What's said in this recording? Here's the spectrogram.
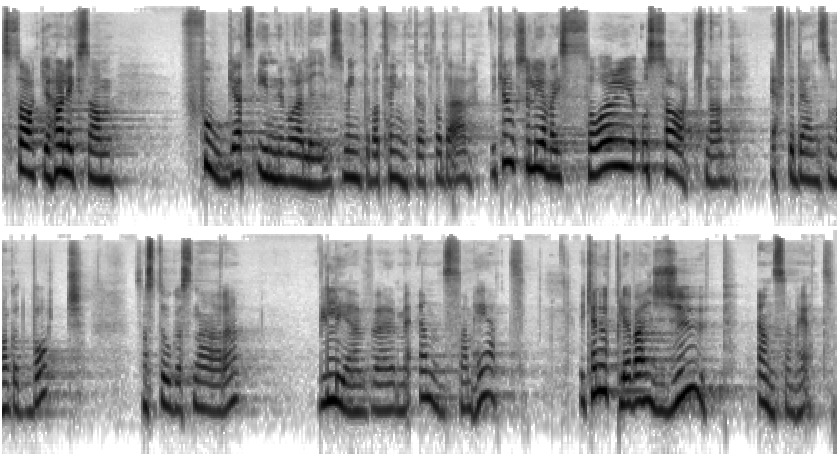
Saker har liksom fogats in i våra liv som inte var tänkta att vara där. Vi kan också leva i sorg och saknad efter den som har gått bort, som stod oss nära. Vi lever med ensamhet. Vi kan uppleva djup ensamhet.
